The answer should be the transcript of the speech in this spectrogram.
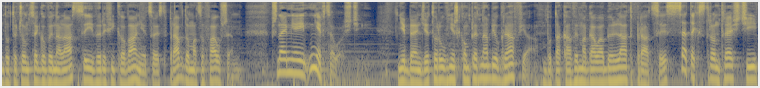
dotyczącego wynalazcy i weryfikowanie, co jest prawdą, a co fałszem. Przynajmniej nie w całości. Nie będzie to również kompletna biografia, bo taka wymagałaby lat pracy, setek stron treści,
